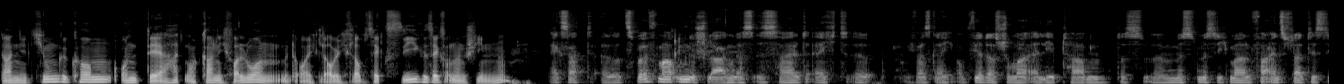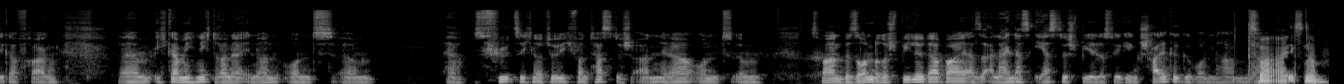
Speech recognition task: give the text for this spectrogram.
Daniel Thune gekommen und der hat noch gar nicht verloren mit euch, glaube ich. Ich glaube sechs Siege, sechs Unentschieden, ne? Exakt, also zwölfmal ungeschlagen. Das ist halt echt, äh, ich weiß gar nicht, ob wir das schon mal erlebt haben. Das äh, müsste müsst ich mal einen Vereinsstatistiker fragen. Ähm, ich kann mich nicht dran erinnern und ähm, ja, es fühlt sich natürlich fantastisch an, ja, und ähm, es waren besondere Spiele dabei. Also allein das erste Spiel, das wir gegen Schalke gewonnen haben. 2-1, ja, ne?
